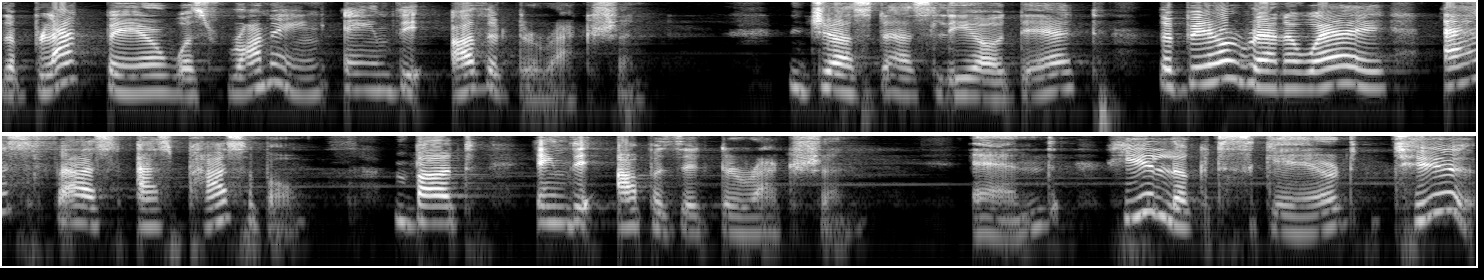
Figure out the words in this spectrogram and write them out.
the black bear was running in the other direction. Just as Leo did, the bear ran away as fast as possible, but in the opposite direction. And he looked scared too.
